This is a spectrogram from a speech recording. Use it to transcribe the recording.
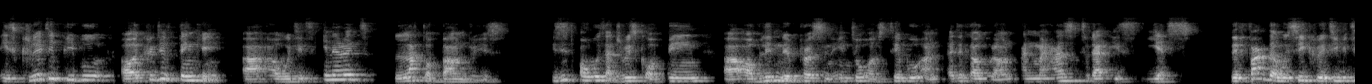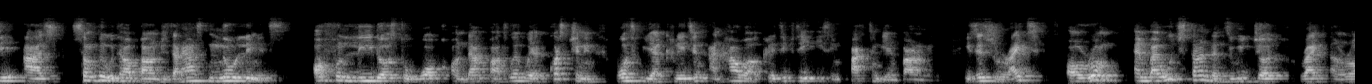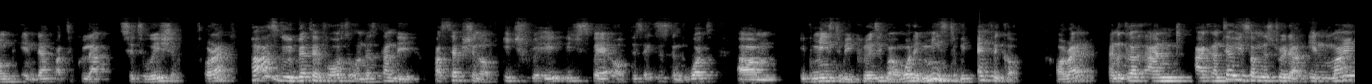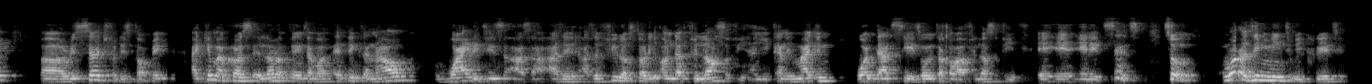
is creative people or creative thinking uh, with its inherent lack of boundaries, is it always at risk of being uh, of leading a person into unstable and ethical ground? And my answer to that is yes. The fact that we see creativity as something without boundaries that has no limits often lead us to walk on that path where we are questioning what we are creating and how our creativity is impacting the environment. Is this right or wrong? And by which standards do we judge right and wrong in that particular situation? All right. Perhaps it would be better for us to understand the perception of each each sphere of this existence, what um, it means to be creative and what it means to be ethical. All right. And and I can tell you something straight up. In my uh, research for this topic, I came across a lot of things about ethics and how wide it is as a, as a, as a field of study under philosophy. And you can imagine what that says when we talk about philosophy in, in, in its sense. So what does it mean to be creative?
